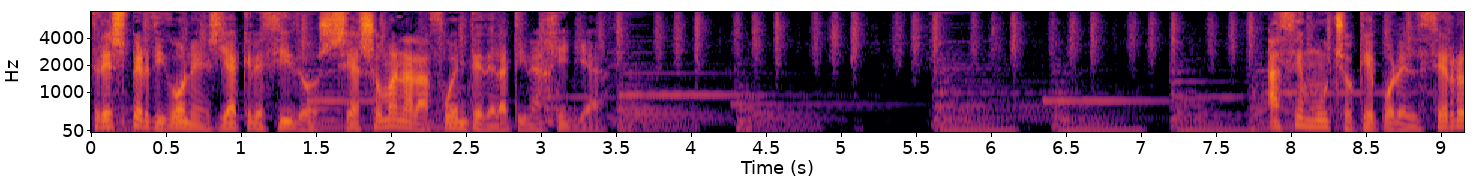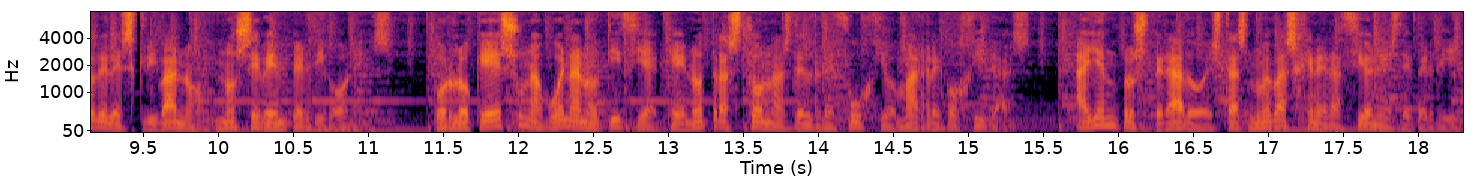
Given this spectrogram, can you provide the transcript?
Tres perdigones ya crecidos se asoman a la fuente de la tinajilla. Hace mucho que por el cerro del escribano no se ven perdigones, por lo que es una buena noticia que en otras zonas del refugio más recogidas, hayan prosperado estas nuevas generaciones de perdiz.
